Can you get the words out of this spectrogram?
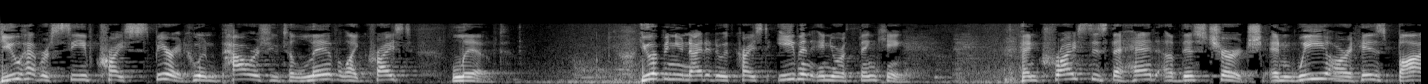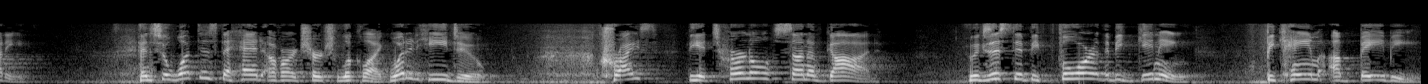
You have received Christ's Spirit who empowers you to live like Christ lived. You have been united with Christ even in your thinking. And Christ is the head of this church, and we are his body. And so, what does the head of our church look like? What did he do? Christ the eternal Son of God, who existed before the beginning, became a baby.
